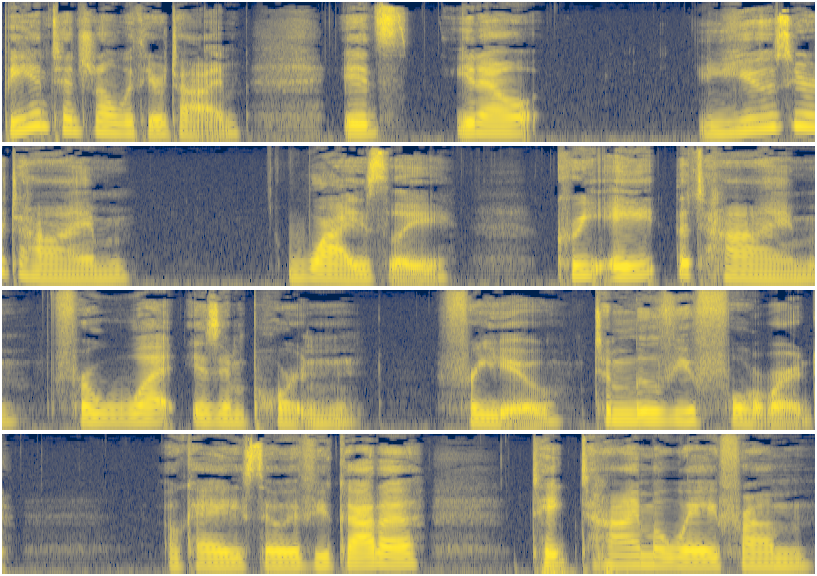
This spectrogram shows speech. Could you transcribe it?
be intentional with your time. It's, you know, use your time wisely. Create the time for what is important for you to move you forward. Okay? So if you got to take time away from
